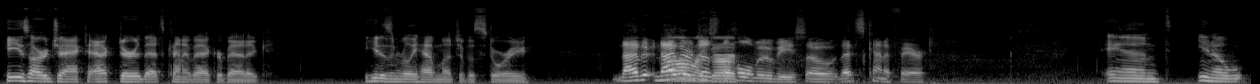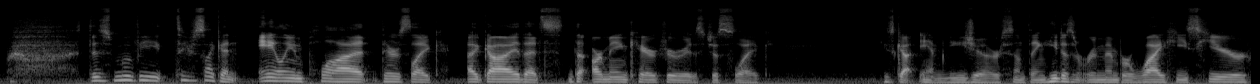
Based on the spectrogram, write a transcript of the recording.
he's our jacked actor that's kind of acrobatic he doesn't really have much of a story. Neither neither oh does God. the whole movie, so that's kind of fair. And you know, this movie there's like an alien plot. There's like a guy that's the our main character is just like he's got amnesia or something. He doesn't remember why he's here,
